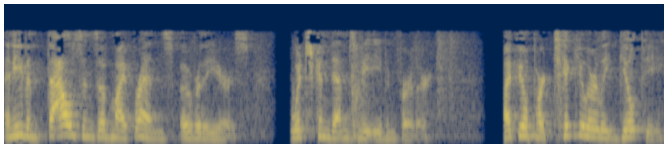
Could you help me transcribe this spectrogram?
and even thousands of my friends over the years, which condemns me even further. I feel particularly guilty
